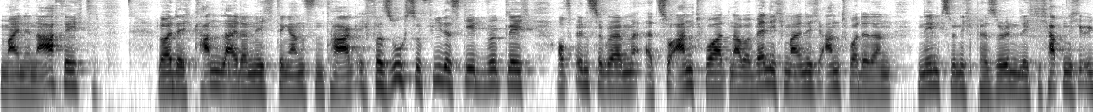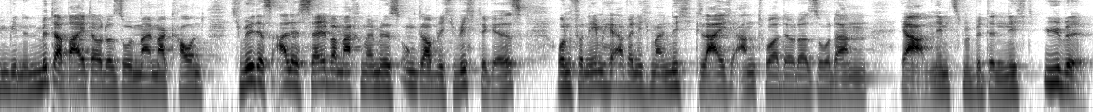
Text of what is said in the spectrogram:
meine Nachricht. Leute, ich kann leider nicht den ganzen Tag. Ich versuche so viel es geht wirklich auf Instagram äh, zu antworten, aber wenn ich mal nicht antworte, dann nehmt es mir nicht persönlich. Ich habe nicht irgendwie einen Mitarbeiter oder so in meinem Account. Ich will das alles selber machen, weil mir das unglaublich wichtig ist. Und von dem her, wenn ich mal nicht gleich antworte oder so, dann ja, nehmt es mir bitte nicht übel.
